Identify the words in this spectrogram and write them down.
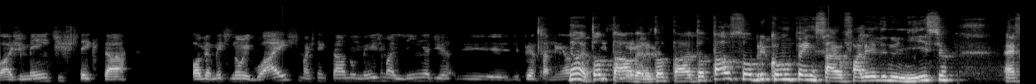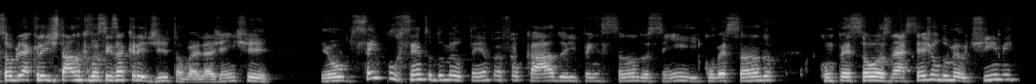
as mentes têm que estar, tá, obviamente, não iguais, mas tem que estar na mesma linha de, de, de pensamento. Não, é total, velho, é total. É total sobre como pensar. Eu falei ali no início, é sobre acreditar no que vocês acreditam, velho. A gente. Eu, 100% do meu tempo é focado e pensando assim e conversando com pessoas, né? Sejam do meu time,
